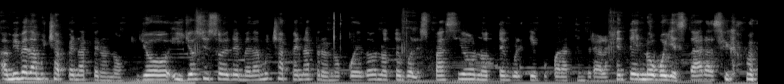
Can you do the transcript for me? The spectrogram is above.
A mí me da mucha pena, pero no. Yo, y yo sí soy de me da mucha pena, pero no puedo, no tengo el espacio, no tengo el tiempo para atender a la gente, no voy a estar así como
